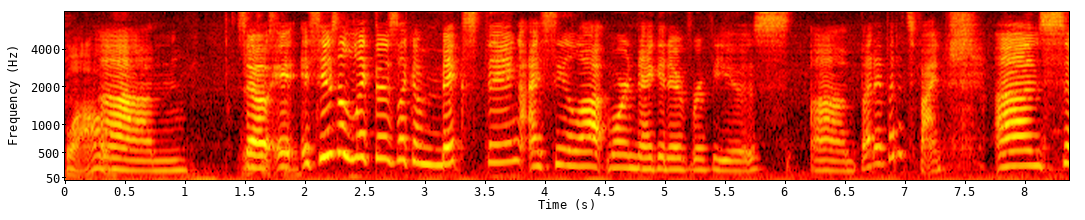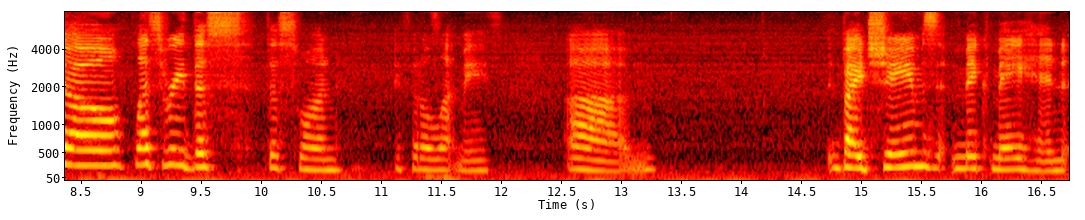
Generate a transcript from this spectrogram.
Wow. Um, so it, it seems like there's like a mixed thing. I see a lot more negative reviews, um, but it, but it's fine. Um, so let's read this this one, if it'll let me. Um, by James McMahon.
